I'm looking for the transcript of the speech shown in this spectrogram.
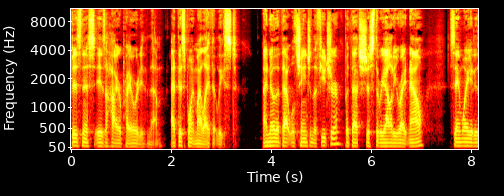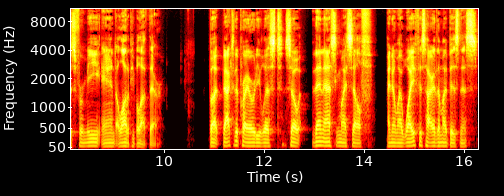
business is a higher priority than them at this point in my life, at least. I know that that will change in the future, but that's just the reality right now. Same way it is for me and a lot of people out there. But back to the priority list. So then asking myself, I know my wife is higher than my business.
